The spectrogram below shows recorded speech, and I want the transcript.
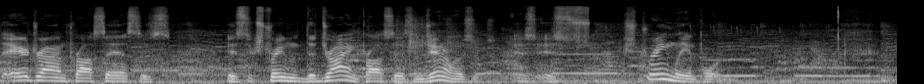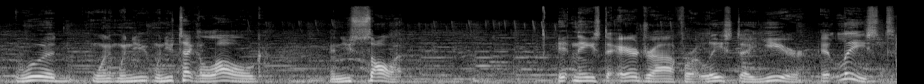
The air drying process is is extremely. The drying process in general is is, is extremely important. Wood, when when you when you take a log and you saw it, it needs to air dry for at least a year, at least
